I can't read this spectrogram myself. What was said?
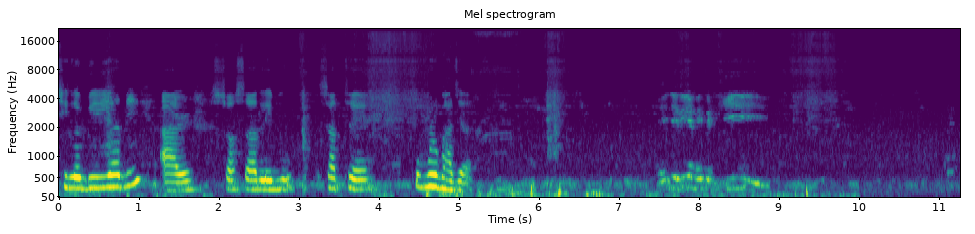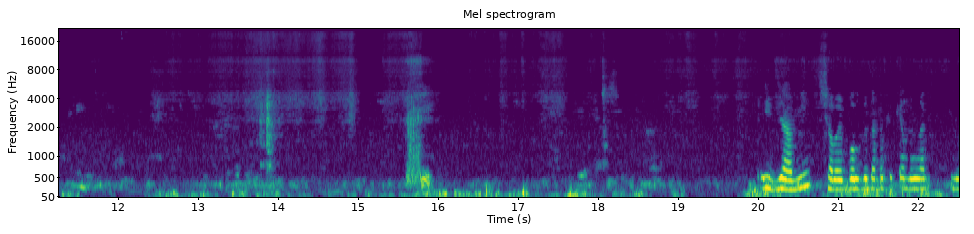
ছিল বিরিয়ানি আর শসা, লেবু, সাথে কুমড়ো ভাজা। এই কি এই যে আমি, সবাই বলবেন আমাকে কেমন লাগছিল।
